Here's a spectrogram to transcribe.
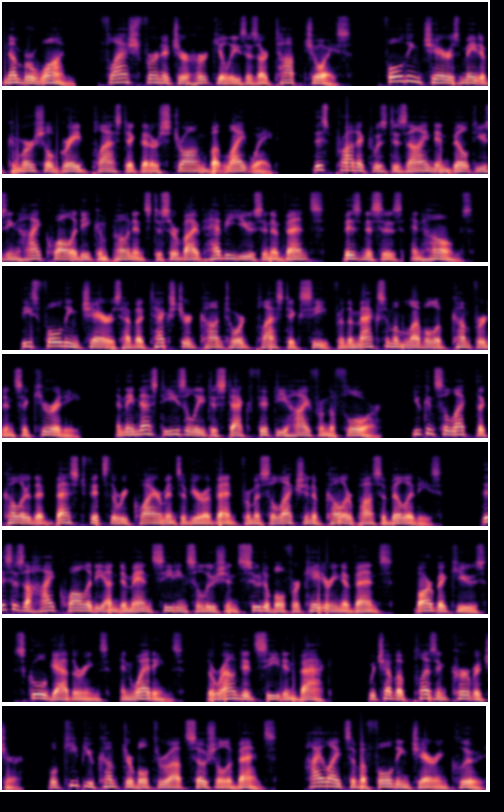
Number 1. Flash Furniture Hercules is our top choice. Folding chairs made of commercial grade plastic that are strong but lightweight. This product was designed and built using high-quality components to survive heavy use in events, businesses, and homes. These folding chairs have a textured contoured plastic seat for the maximum level of comfort and security, and they nest easily to stack 50 high from the floor. You can select the color that best fits the requirements of your event from a selection of color possibilities. This is a high-quality on-demand seating solution suitable for catering events, barbecues, school gatherings, and weddings. The rounded seat and back, which have a pleasant curvature, will keep you comfortable throughout social events. Highlights of a folding chair include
